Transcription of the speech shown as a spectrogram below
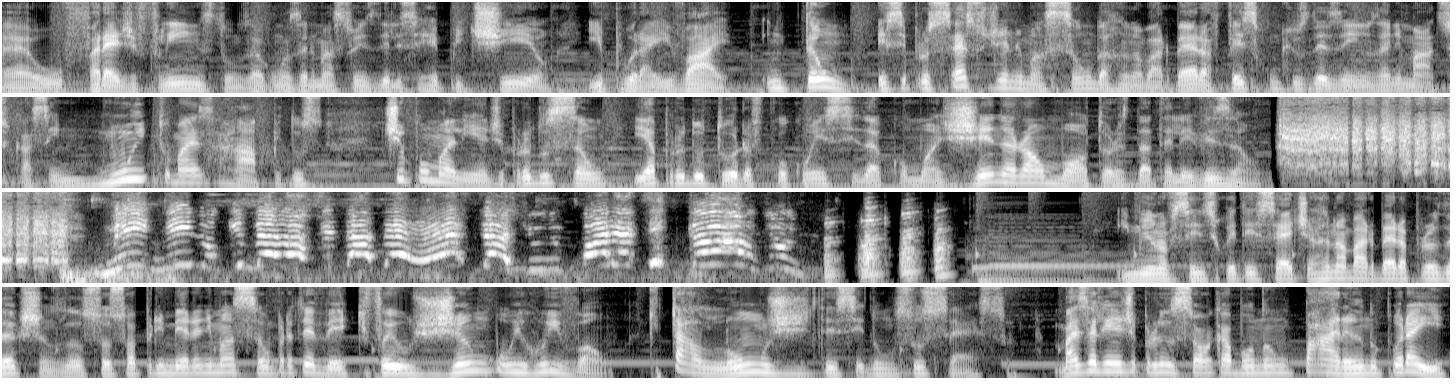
É, o Fred Flintstones, algumas animações dele se repetiam e por aí vai. Então, esse processo de animação da Hanna-Barbera fez com que os desenhos animados ficassem muito mais rápidos, tipo uma linha de produção, e a produtora ficou conhecida como a General Motors da televisão. Menino, que Em 1957, a Hanna-Barbera Productions lançou sua primeira animação para TV, que foi o Jambo e Ruivão, que tá longe de ter sido um sucesso. Mas a linha de produção acabou não parando por aí,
